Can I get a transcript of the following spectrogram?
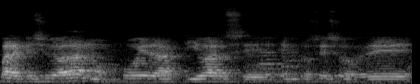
Para que el ciudadano pueda activarse en procesos de... Eh,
